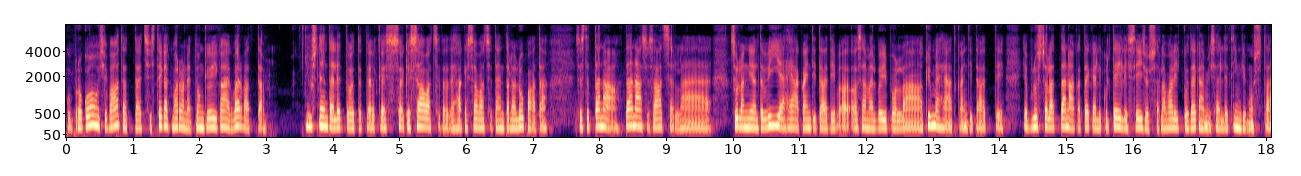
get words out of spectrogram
kui prognoosi vaadata, et siis tegelikult ma arvan, et ongi õige aeg värvata just nendel ettevõtetel, kes, kes saavad seda teha, kes saavad seda endale lubada. sest et täna, täna sa saad selle, sul on nii-öelda viie hea kandidaadi asemel võib-olla kümme head kandidaati ja pluss sa oled täna ka tegelikult eelisseisus selle valiku tegemisel ja tingimuste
